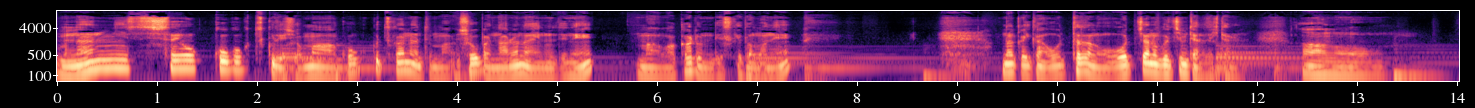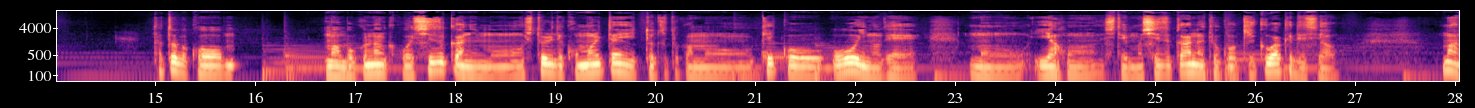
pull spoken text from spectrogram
何にせよ広告つくでしょまあ広告使わないとまあ商売にならないのでね。まあわかるんですけどもね。なんかいかんただのおっちゃんの愚痴みたいなのできたね。あの例えばこうまあ僕なんかこう静かにもう一人でこもりたい時とかも結構多いのでもうイヤホンしても静かな曲を聴くわけですよ。まあ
